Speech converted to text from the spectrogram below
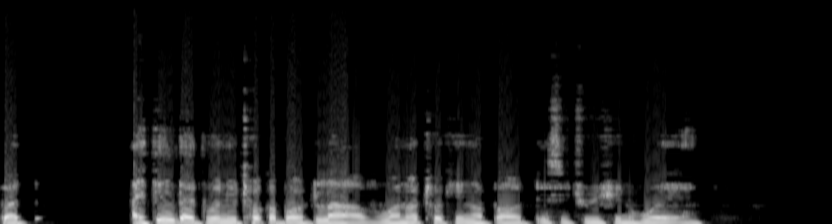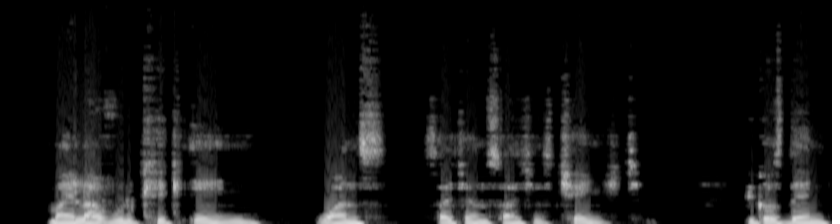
But I think that when you talk about love, we're not talking about a situation where my love will kick in once such and such is changed. Because then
